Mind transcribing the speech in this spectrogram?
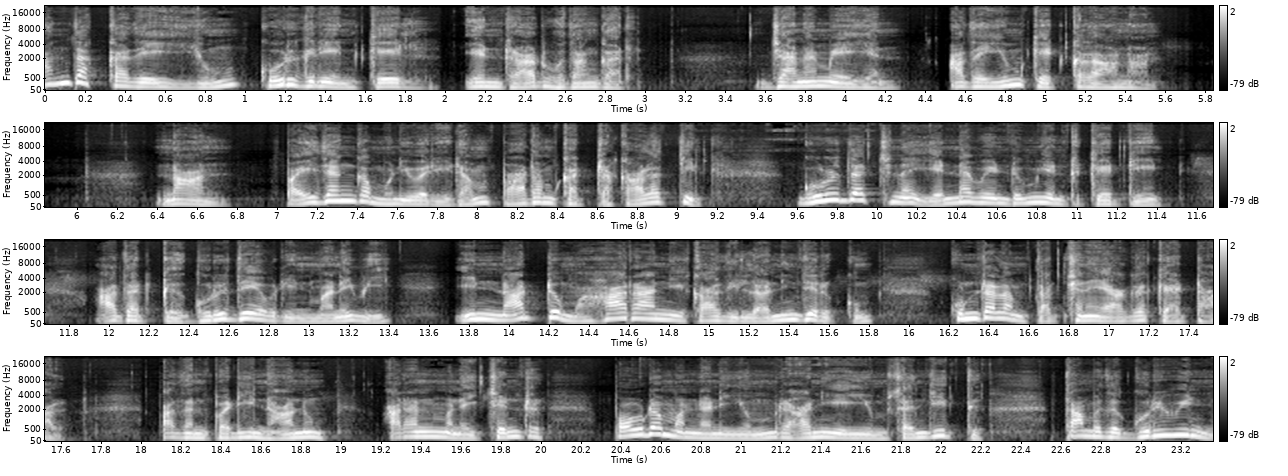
அந்த கதையையும் கூறுகிறேன் கேள் என்றார் உதங்கர். ஜனமேயன் அதையும் கேட்கலானான். நான் பைதங்க முனிவரிடம் பாடம் கற்ற காலத்தில் குருதட்சணை என்ன வேண்டும் என்று கேட்டேன். அதற்கு குருதேவரின் மனைவி இந்நாட்டு மகாராணி காதில் அணிந்திருக்கும் குண்டலம் தட்சணையாக கேட்டாள். அதன்படி நானும் அரண்மனை சென்று பௌடமன்னனையும் ராணியையும் சந்தித்து தமது குருவின்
